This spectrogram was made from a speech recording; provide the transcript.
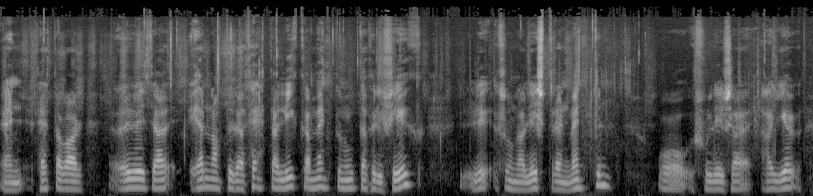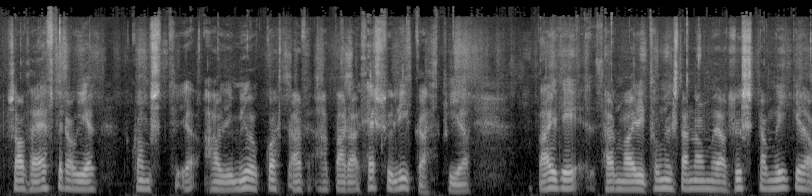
En þetta var auðvitað, er náttúrulega þetta líka mentun út af fyrir sig, svona listræn mentun og svo lýsa að ég sá það eftir og ég komst, ég hafði mjög gott af, af bara þessu líka því að Bæði þar maður í tónlistanámi að hlusta mikið á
